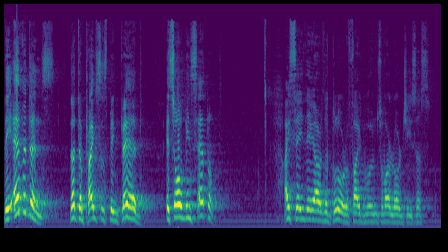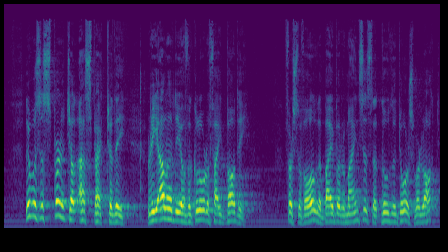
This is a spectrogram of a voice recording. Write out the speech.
the evidence that the price has been paid. It's all been settled. I say they are the glorified wounds of our Lord Jesus. There was a spiritual aspect to the reality of a glorified body. First of all, the Bible reminds us that though the doors were locked,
